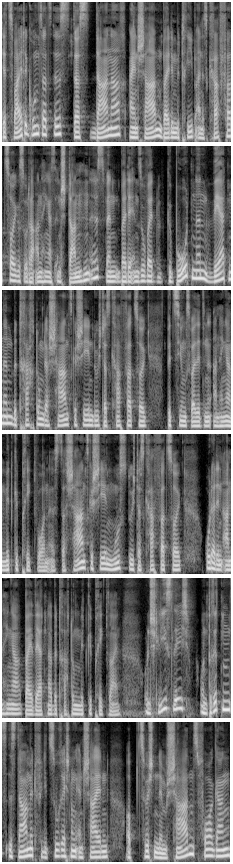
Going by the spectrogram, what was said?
Der zweite Grundsatz ist, dass danach ein Schaden bei dem Betrieb eines Kraftfahrzeuges oder Anhängers entstanden ist, wenn bei der insoweit gebotenen, wertenden Betrachtung das Schadensgeschehen durch das Kraftfahrzeug beziehungsweise den Anhänger mitgeprägt worden ist. Das Schadensgeschehen muss durch das Kraftfahrzeug oder den Anhänger bei wertender Betrachtung mitgeprägt sein. Und schließlich und drittens ist damit für die Zurechnung entscheidend, ob zwischen dem Schadensvorgang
